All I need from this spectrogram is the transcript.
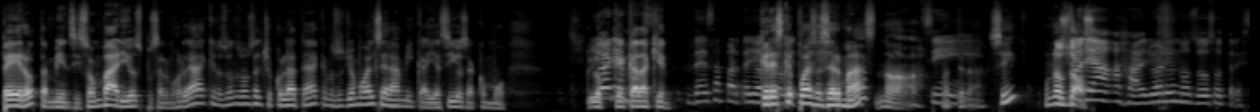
Pero también si son varios, pues a lo mejor, ah, que nosotros vamos al chocolate, ah, que nosotros yo me voy al cerámica y así, o sea, como Yo lo haría que cada más. quien. De esa parte yo ¿Crees que aprovecharía. hacer más? No, no Sí. te da. ¿Sí? Unos Yo dos. haría- ajá, yo haría unos dos o tres.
